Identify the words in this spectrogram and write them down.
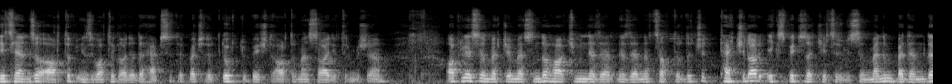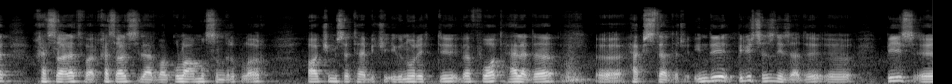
neçənci artıq inzibati qaydada həbsidir. Bəlkə də 4-dür, 5-dir, artıq mən sayı itirmişəm. Apellyasiya məhkəməsində hakimin nəzər, nəzərinə çatdırdı ki, təkrar ekspertiza keçirilsin. Mənim bədənimdə xəsarət var, xəsarət izləri var, qulağımı sındırıblar. Hakim isə təbii ki, ignor etdi və Fuad hələ də e, həbsdədir. İndi bilirsiniz necədir? E, biz e,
